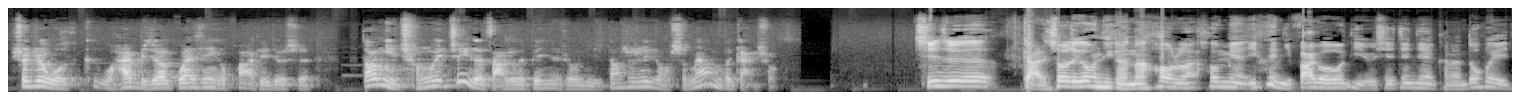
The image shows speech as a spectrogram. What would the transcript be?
甚至我我还比较关心一个话题，就是当你成为这个杂志的编辑的时候，你当时是一种什么样的感受？其实感受这个问题，可能后来后面，因为你发过问题，有一些渐渐可能都会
